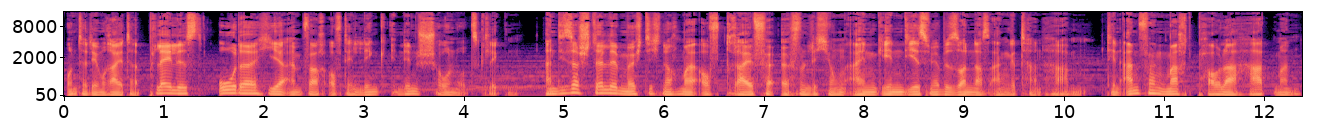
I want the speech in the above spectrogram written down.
unter dem Reiter Playlist oder hier einfach auf den Link in den Show Notes klicken. An dieser Stelle möchte ich nochmal auf drei Veröffentlichungen eingehen, die es mir besonders angetan haben. Den Anfang macht Paula Hartmann.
